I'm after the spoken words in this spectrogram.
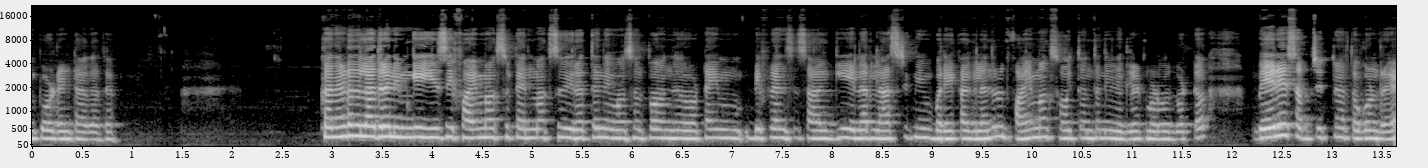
ಇಂಪಾರ್ಟೆಂಟ್ ಆಗುತ್ತೆ. ಕನ್ನಡದಲ್ಲಾದರೆ ನಿಮಗೆ easy five marks ten marks ಇರುತ್ತೆ. ನೀವು ಒಂದು ಸ್ವಲ್ಪ ಒಂದು ಟೈಮ್ ಡಿಫ್ರೆನ್ಸಸ್ ಆಗಿ ಎಲ್ಲರೂ ಲಾಸ್ಟಿಗೆ ನೀವು ಬರೆಯೋಕ್ಕಾಗಿಲ್ಲ ಅಂದರೆ ಒಂದು ಫೈವ್ ಮಾರ್ಕ್ಸ್ ಹೋಯ್ತು ಅಂತ ನೀವು ನೆಗ್ಲೆಕ್ಟ್ ಮಾಡ್ಬೋದು. ಬಟ್ ಬೇರೆ ಸಬ್ಜೆಕ್ಟ್ನ ತೊಗೊಂಡ್ರೆ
